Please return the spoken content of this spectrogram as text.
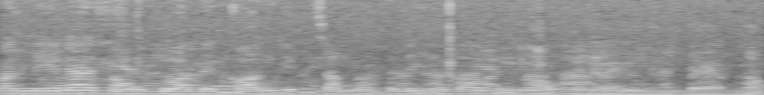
วันนี้ได้สองตัวไปก่อนหยิบจับลอตเตอรี่ก่อนนะคะหนึ่งแปดเนาะ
